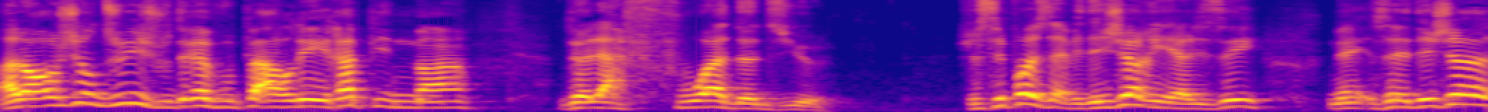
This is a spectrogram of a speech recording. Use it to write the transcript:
Alors aujourd'hui, je voudrais vous parler rapidement de la foi de Dieu. Je ne sais pas si vous avez déjà réalisé, mais avez déjà,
